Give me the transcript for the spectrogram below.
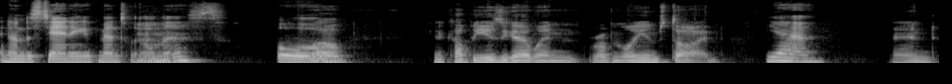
an understanding of mental Mm. illness or Well, a couple of years ago when Robin Williams died, yeah and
